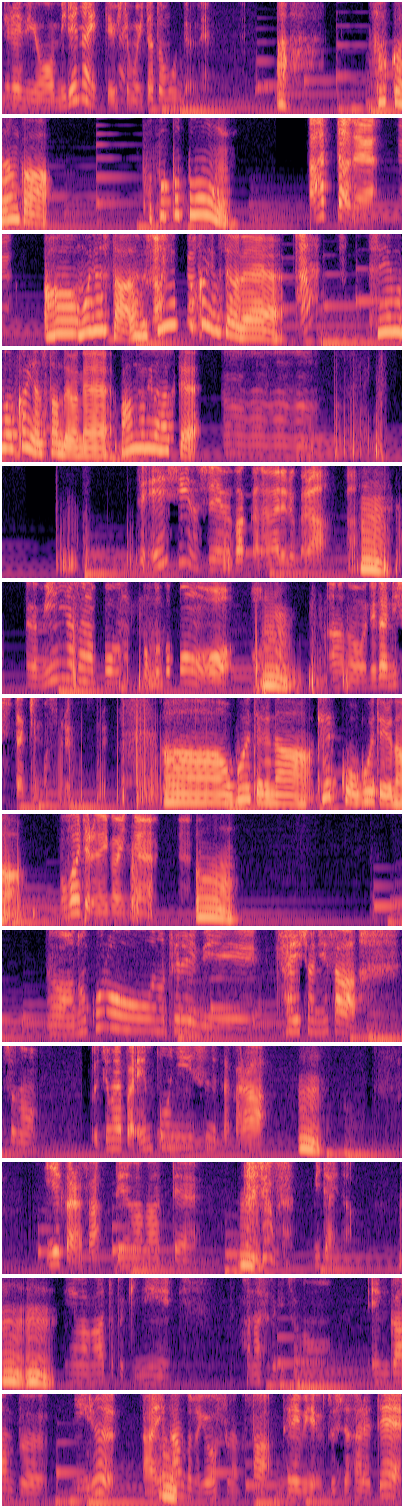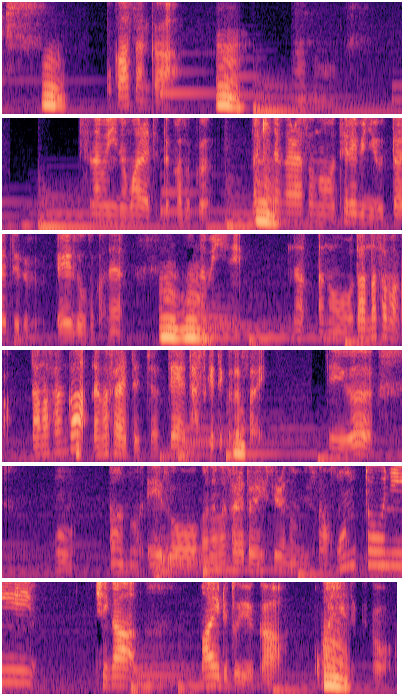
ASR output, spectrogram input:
テレビを見れないっていう人もいたと思うんだよね。あ、そっか、なんか、ポポポポーン。あったね。ああ、思い出した。なんか CM ばっかりやってたよね。CM ばっかりやってたんだよね。番組がなくて。うんうんうんうん。で、AC の CM ばっか流れるから、うん。なんかみんなそのポポポポポンを、うん。あの、ネタにした気もする。ああ、覚えてるな。結構覚えてるな。覚えてるね、意外にね。うん。あの頃のテレビ、最初にさ、その、うちもやっぱ遠方に住んでたから、うん。家からさ、電話があって、うん大丈夫？みたいなうんうん。電話があった時に、話した時にその、沿岸部にいる、あ、沿岸部の様子がさ、テレビで映し出されて、うん。お母さんが、うん。あの、津波に飲まれてた家族、泣きながらそのテレビに訴えてる映像とかね、うんうん。津波にな、あの、旦那様が、旦那さんが流されてっちゃって、助けてくださいっていう、もう、あの、映像が流されたりしてるのを見てさ、本当に気が参るというか、おかしいんだけど、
